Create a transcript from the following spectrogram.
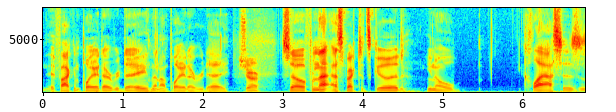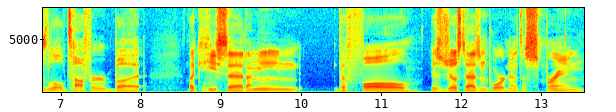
if I can play it every day, then I'll play it every day. Sure. So from that aspect, it's good. You know, classes is a little tougher, but like he said, I mean, the fall is just as important as the spring,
